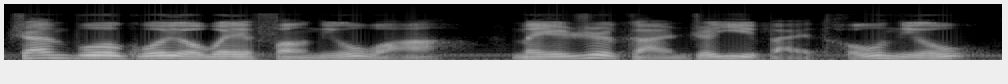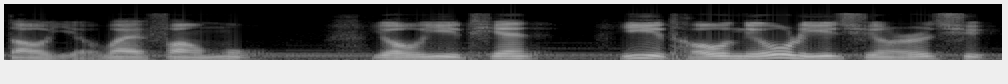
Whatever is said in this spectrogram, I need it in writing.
占波国有位放牛娃，每日赶着一百头牛到野外放牧。有一天，一头牛离群而去，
